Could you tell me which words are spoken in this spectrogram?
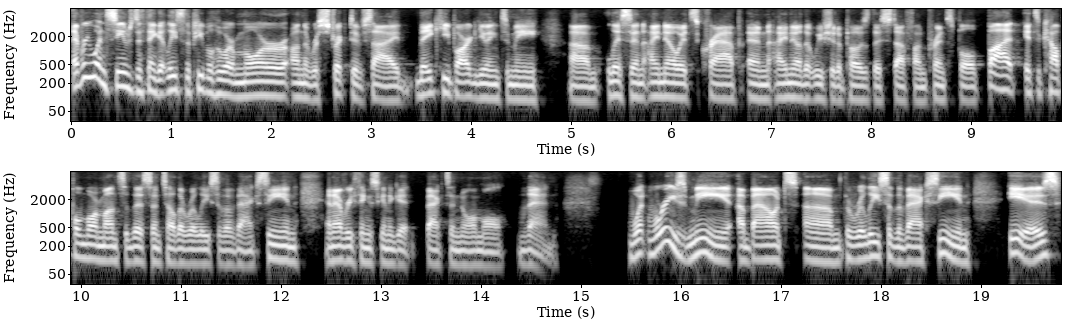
everyone seems to think, at least the people who are more on the restrictive side, they keep arguing to me, um, listen, I know it's crap and I know that we should oppose this stuff on principle, but it's a couple more months of this until the release of a vaccine and everything's going to get back to normal then. What worries me about um, the release of the vaccine is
